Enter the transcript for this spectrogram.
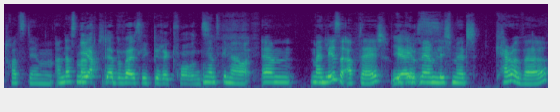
trotzdem anders macht? Ja, der Beweis liegt direkt vor uns. Ganz genau. Ähm, mein Leseupdate yes. beginnt nämlich mit Caravel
